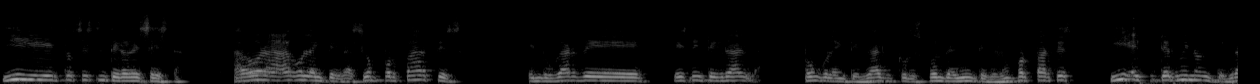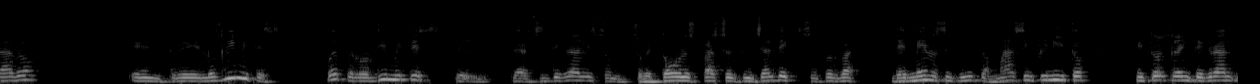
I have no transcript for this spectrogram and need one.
Y entonces esta integral es esta. Ahora hago la integración por partes. En lugar de esta integral, pongo la integral que corresponde a una integración por partes y el término integrado entre los límites. Pues, pero los límites de las integrales son sobre todo el espacio diferencial de x, entonces va de menos infinito a más infinito, entonces la integral,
